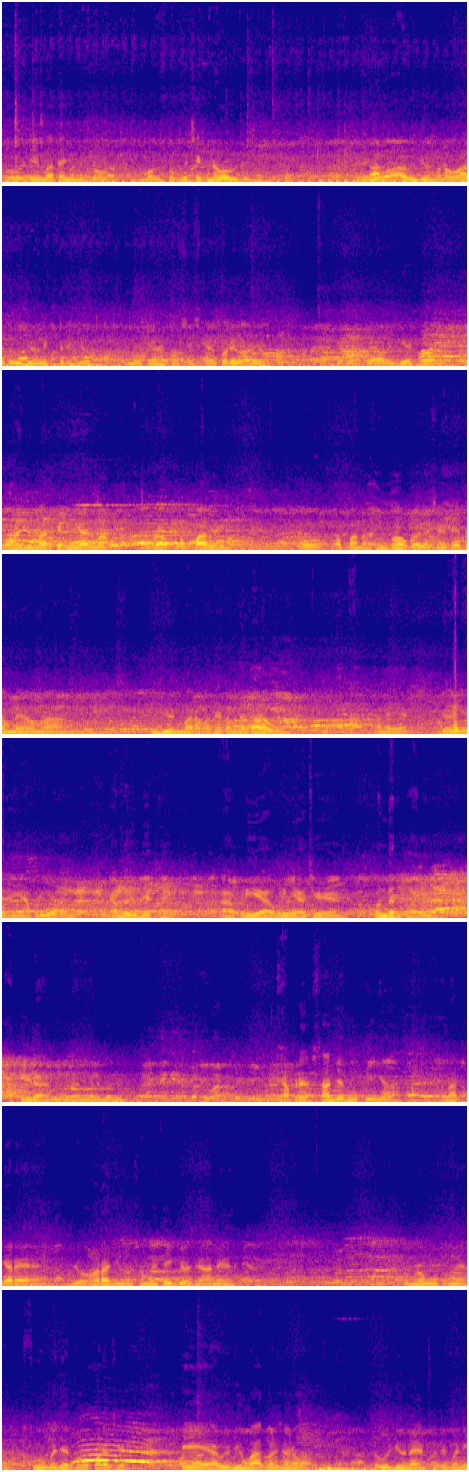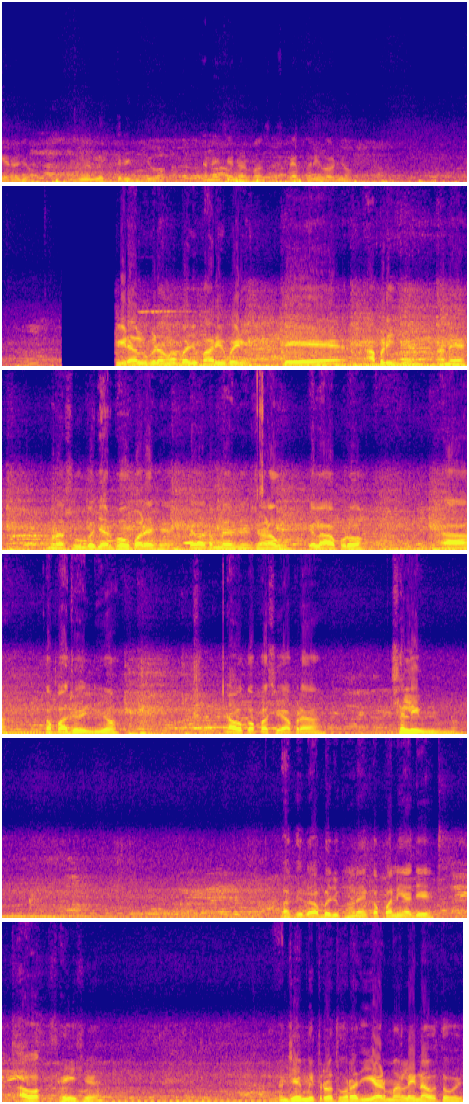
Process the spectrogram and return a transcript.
જય માતાજી મિત્રો, અમારું સ્વાગત છે એક નવો વીડિયો જો આ વિડીયોમાં નવો હોય તો વીડિયો લાઈક કરી દો અને ચેનલ પણ સબસ્ક્રાઈબ કરી આવજો અત્યારે આપણે આવી ગયા છીએ ધોરાજી માર્કેટિંગ યાર્ડમાં. આપણા પપ્પા લઈ. તો પપ્પાનો શું ભાવ કરે છે તે તમને હમણાં વીડિયો મારા પાસે તમને જણાવું. અને જોઈ લઈએ અહીંયા આપણી આ બાજુ દેખાય. આપણી આ આવડી છે પંદર આ પીળા ગુજરાતની બધું આપણે સાંજે મૂકી ગયા. અને અત્યારે જો હરાજીનો સમય થઈ ગયો છે અને હમણાં હું તમને શું બજાર ભાવ પડે છે તે આ વિડીયોમાં આગળ જણાવું. તો વિડીયોના એન્ડ સુધી બની રહેજો. વીડિયો લાઈક કરી દીજો અને ચેનલ પણ સબસ્ક્રાઈબ કરી વાળજો. પીળા લુગડા બાજુ ભારી પડી. તે આપણી છે અને હમણાં શું બજાર ભાવ પડે છે તે તમને જણાવું. પહેલાં આપણો આ કપા જોઈ લ્યો. આવો કપા છે આપણા છેલ્લી બાકી તો આ બાજુ ઘણા કપાની આજે આવક થઈ છે. જે મિત્રો ધોરાજી યાર્ડમાં લઈને આવતો હોય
